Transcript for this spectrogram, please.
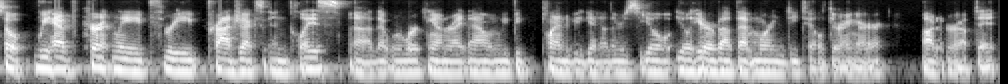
so we have currently three projects in place uh, that we're working on right now, and we plan to begin others. You'll you'll hear about that more in detail during our auditor update.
